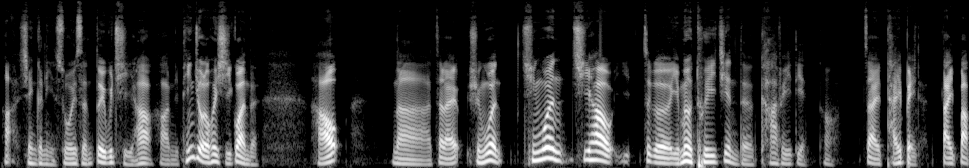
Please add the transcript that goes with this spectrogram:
啊，先跟你说一声对不起哈。啊，你听久了会习惯的。好，那再来询问，请问七号这个有没有推荐的咖啡店啊？在台北的呆棒。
